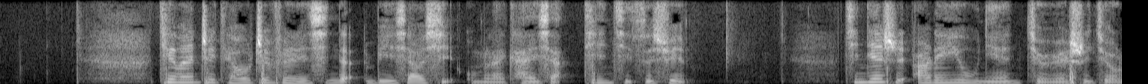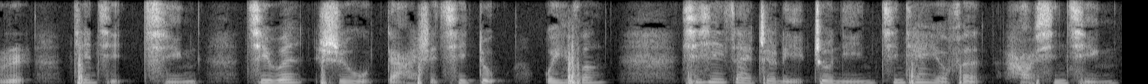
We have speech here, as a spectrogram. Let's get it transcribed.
听完这条振奋人心的 NBA 消息，我们来看一下天气资讯。今天是二零一五年九月十九日，天气晴，气温十五到二十七度，微风。西西在这里祝您今天有份好心情。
